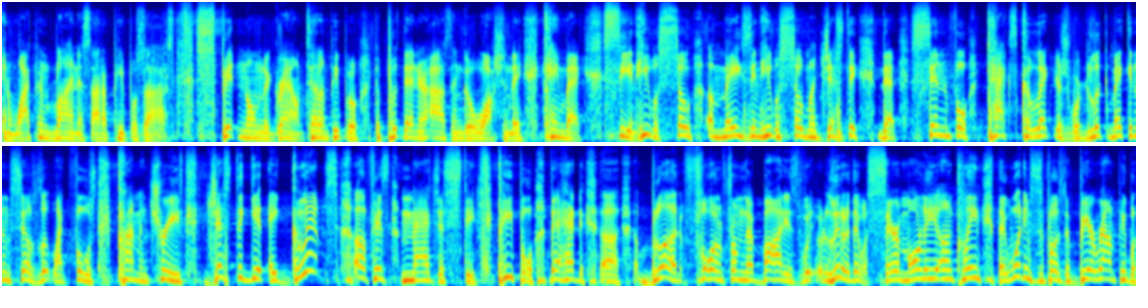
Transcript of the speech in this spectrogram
and wiping blindness out of people's eyes, spitting on the ground, telling people to put that in their eyes and go wash. And they came back seeing. He was so amazing. He was so majestic that sinful tax collectors were look, making themselves look like fools, climbing trees just to get a glimpse of his majesty. People that had uh, blood flowing from their bodies, literally, they were ceremonially unclean. They weren't even supposed to be around people.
